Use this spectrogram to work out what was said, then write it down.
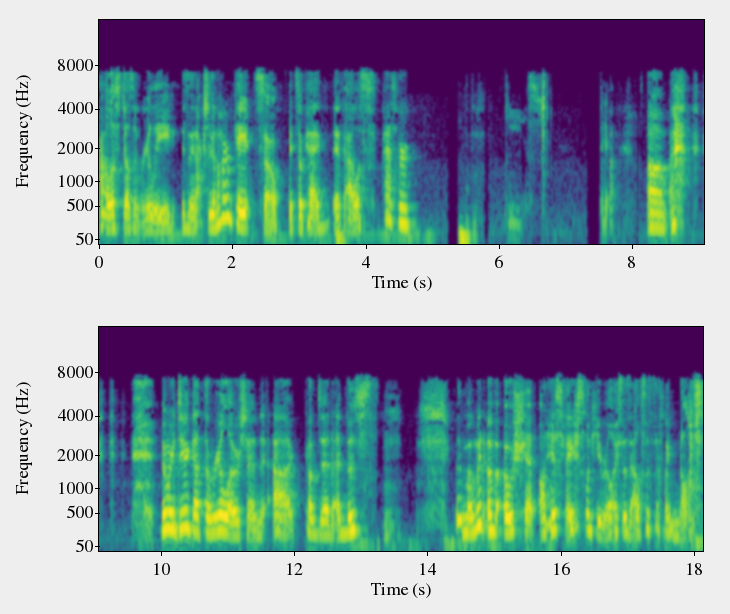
Alice doesn't really, isn't actually going to harm Kate, so it's okay if Alice has her. Yes. Yeah. Um, then we do get the real Ocean uh, comes in, and this the moment of oh shit on his face when he realizes Alice is definitely not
